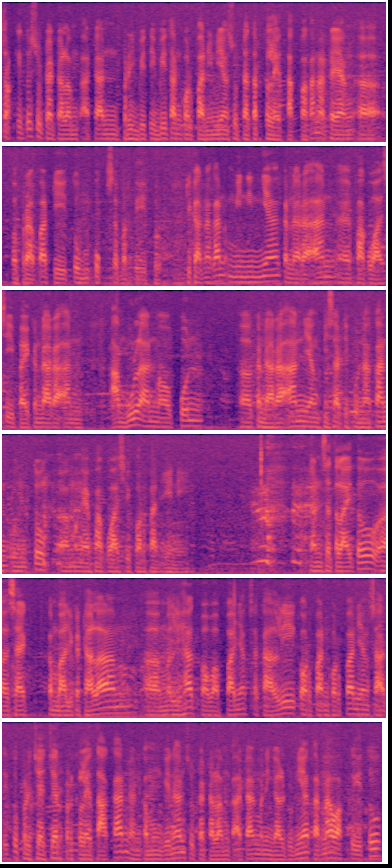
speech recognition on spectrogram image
truk itu sudah dalam keadaan berimpit-impitan korban ini yang sudah tergeletak. Bahkan ada yang uh, beberapa ditumpuk seperti itu. Dikarenakan minimnya kendaraan evakuasi baik kendaraan ambulan maupun uh, kendaraan yang bisa digunakan untuk uh, mengevakuasi korban ini Dan setelah itu uh, saya kembali ke dalam uh, melihat bahwa banyak sekali korban-korban yang saat itu berjejer bergeletakan dan kemungkinan sudah dalam keadaan meninggal dunia karena waktu itu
